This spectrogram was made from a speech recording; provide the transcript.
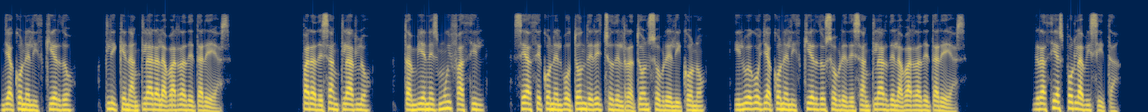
ya con el izquierdo, clic en anclar a la barra de tareas. Para desanclarlo, también es muy fácil, se hace con el botón derecho del ratón sobre el icono, y luego ya con el izquierdo sobre desanclar de la barra de tareas. Gracias por la visita.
